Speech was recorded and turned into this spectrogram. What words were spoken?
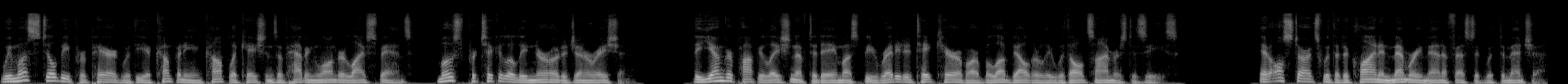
we must still be prepared with the accompanying complications of having longer lifespans, most particularly neurodegeneration. The younger population of today must be ready to take care of our beloved elderly with Alzheimer's disease. It all starts with a decline in memory manifested with dementia.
